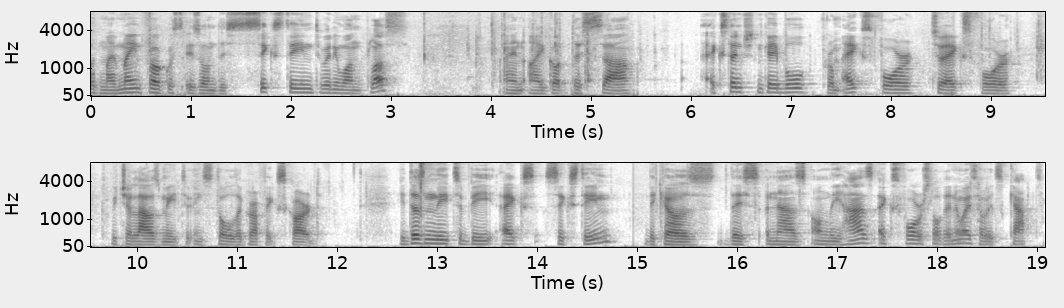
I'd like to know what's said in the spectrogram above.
But my main focus is on this 1621 Plus and I got this uh, extension cable from X4 to X4 which allows me to install the graphics card. It doesn't need to be X16 because this NAS only has X4 slot anyway so it's capped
